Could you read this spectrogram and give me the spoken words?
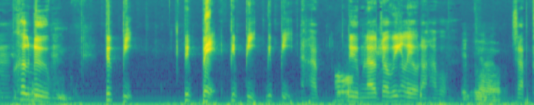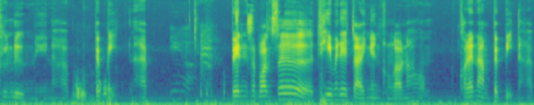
ำเครื่องดื่ม ปิปปิปิปเปะปิปปิปิปปินะครับอ๋อดื่มแล้วจะวิ่งเร็วนะครับผมไอ้นี่อะไรวะสำหรับเครื่องดื่มนี้นะครับเปปปินะครับ เป็นสปอนเซอร์ที่ไม่ได้จ่ายเงินของเรานะครับผม ขอแนะนำเปปปินะครับ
